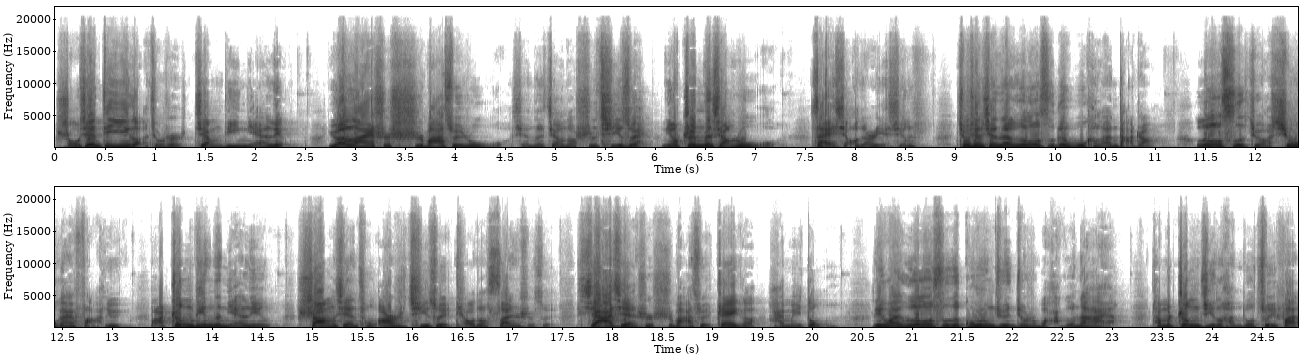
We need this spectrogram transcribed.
首先，第一个就是降低年龄，原来是十八岁入伍，现在降到十七岁。你要真的想入伍，再小点也行。就像现在俄罗斯跟乌克兰打仗，俄罗斯就要修改法律，把征兵的年龄上限从二十七岁调到三十岁，下限是十八岁，这个还没动。另外，俄罗斯的雇佣军就是瓦格纳呀。他们征集了很多罪犯，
